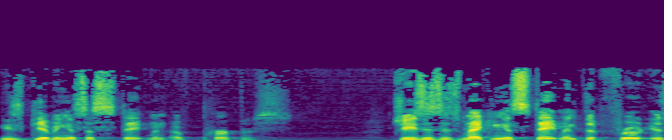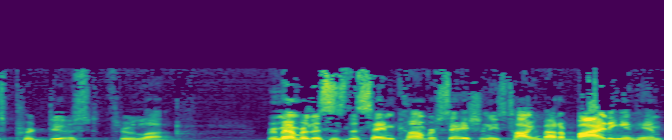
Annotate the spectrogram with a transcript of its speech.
He's giving us a statement of purpose. Jesus is making a statement that fruit is produced through love. Remember, this is the same conversation. He's talking about abiding in Him,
